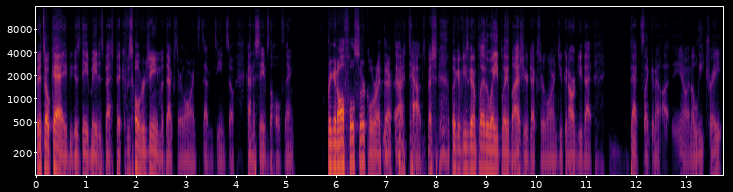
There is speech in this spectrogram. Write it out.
But it's okay because Dave made his best pick of his whole regime with Dexter Lawrence at 17. So kind of saves the whole thing bring it all full circle right there. Without a doubt. Especially look if he's going to play the way he played last year, Dexter Lawrence. You can argue that that's like an uh, you know an elite trade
